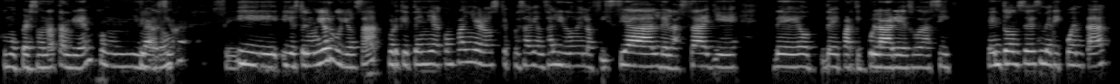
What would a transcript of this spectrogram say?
como persona también, con mi educación. Y, y, estoy muy orgullosa porque tenía compañeros que pues habían salido de la oficial, de la Salle, de, de particulares o así. Entonces me di cuenta,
